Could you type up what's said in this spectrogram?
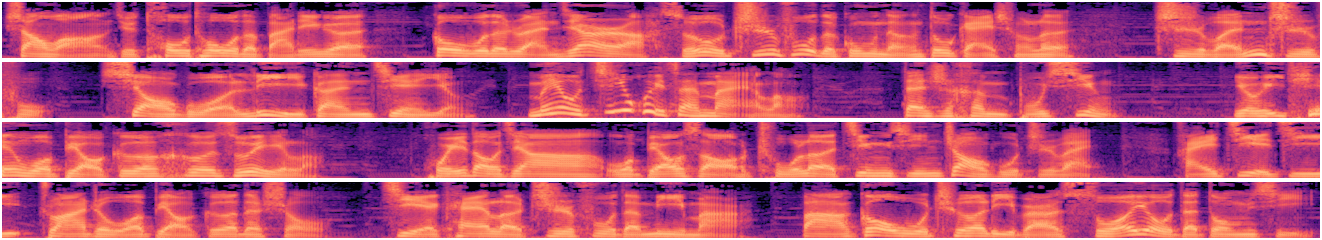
上网，就偷偷的把这个。购物的软件啊，所有支付的功能都改成了指纹支付，效果立竿见影，没有机会再买了。但是很不幸，有一天我表哥喝醉了，回到家，我表嫂除了精心照顾之外，还借机抓着我表哥的手，解开了支付的密码，把购物车里边所有的东西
